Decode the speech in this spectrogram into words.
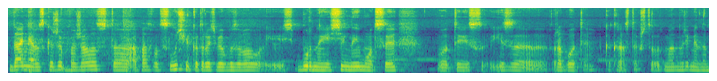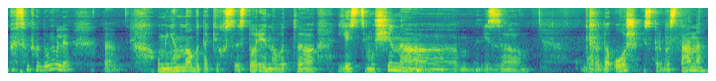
Даня, расскажи, пожалуйста, о вот случае, который у тебя вызывал бурные, сильные эмоции вот из, из э, работы как раз. Так что вот мы одновременно об этом подумали. Да. У меня много таких историй, но вот э, есть мужчина э, из э, города Ош, из Кыргызстана.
